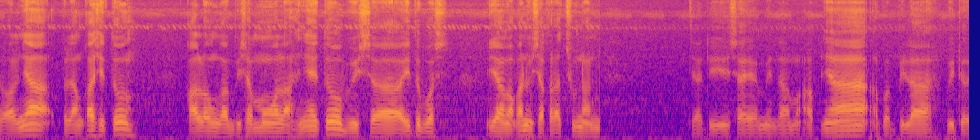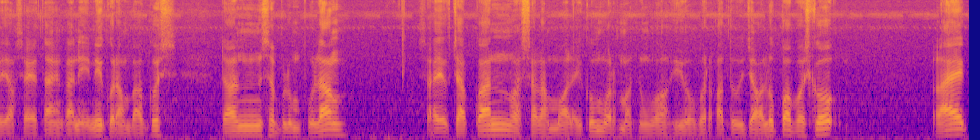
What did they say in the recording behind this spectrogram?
Soalnya belangkas itu kalau nggak bisa mengolahnya itu bisa itu bos. Ya makan bisa keracunan. Jadi saya minta maafnya apabila video yang saya tayangkan ini kurang bagus. Dan sebelum pulang saya ucapkan wassalamualaikum warahmatullahi wabarakatuh. Jangan lupa bosku like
